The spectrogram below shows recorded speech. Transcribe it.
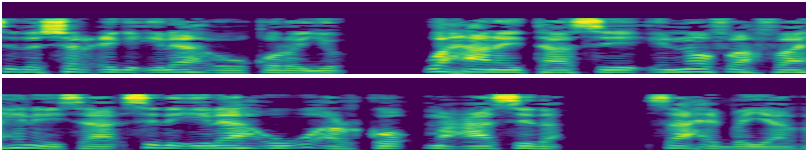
sida sharciga ilaah uu qorayo. Waxaanay taasi inoo faahfaahinaysaa sida ilaah uu u arko macaasida saaxiibayaal.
